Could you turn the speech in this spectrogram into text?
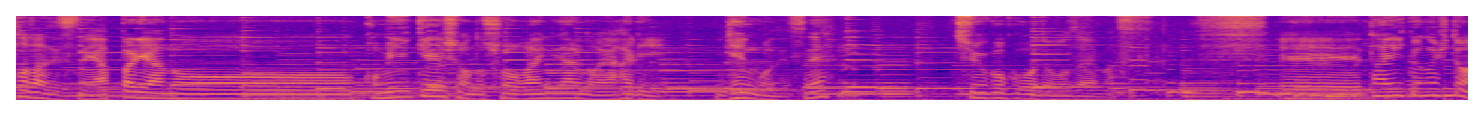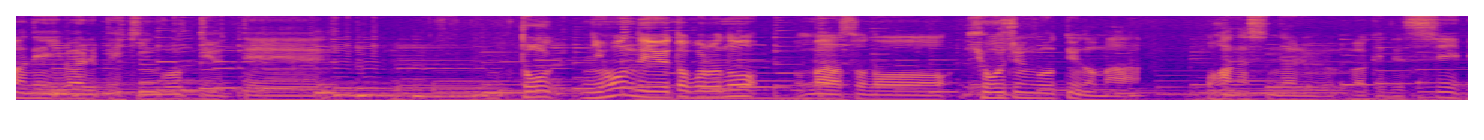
ただですねやっぱりあのコミュニケーションの障害になるのはやはり言語ですね。中国語でございます、えー大陸の人はねいわゆる北京語って言ってと日本でいうところのまあその標準語っていうのはまあお話になるわけですし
